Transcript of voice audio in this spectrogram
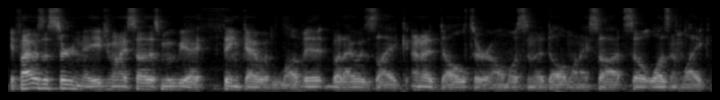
if I was a certain age when I saw this movie, I think I would love it, but I was like an adult or almost an adult when I saw it, so it wasn't like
